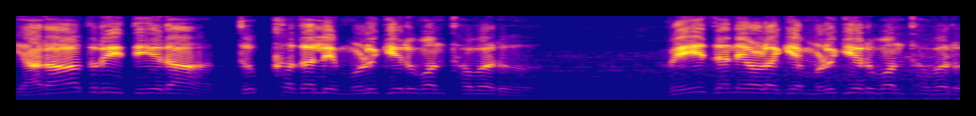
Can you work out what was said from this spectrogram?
ಯಾರಾದ್ರೂ ಇದ್ದೀರಾ? ದುಃಖದಲ್ಲಿ ಮುಳುಗಿರುವಂಥವರು, ವೇದನೆಯೊಳಗೆ ಮುಳುಗಿರುವಂಥವರು.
